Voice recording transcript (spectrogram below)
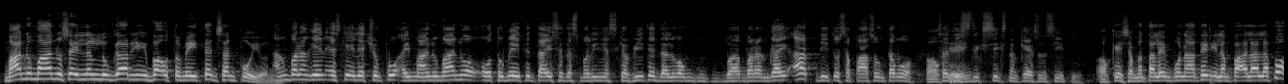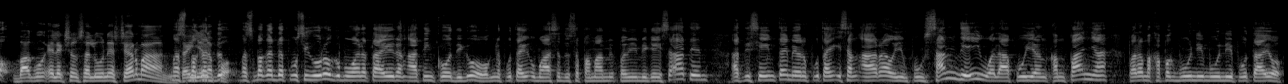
Mano-mano sa ilang lugar, yung iba automated, saan po yun? Ang barangay and SK election po ay mano-mano, automated tayo sa Dasmariñas, Cavite, dalawang ba- barangay at dito sa Pasong Tamo, sa Okay. District 6 ng Quezon City. Okay, samantalayin po natin, ilang paalala po, bagong election sa lunes, Chairman. Mas sa maganda, na po. mas maganda po siguro gumawa na tayo ng ating kodigo. Huwag na po tayong umasa doon sa pamimigay sa atin. At the same time, meron po tayong isang araw, yung pong Sunday, wala po yung kampanya para makapagbuni-muni po tayo.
